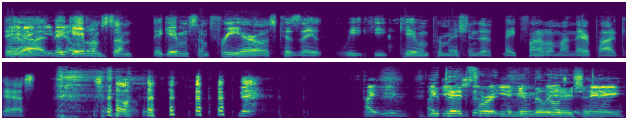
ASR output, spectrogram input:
They uh they gave them. him some they gave him some free arrows because they we he gave him permission to make fun of him on their podcast. So, I, I You paid for it in an email, said, humiliation. Hey,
